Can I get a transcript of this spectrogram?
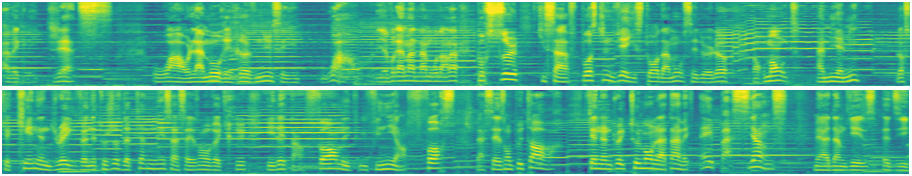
avec les Jets. Wow, l'amour est revenu, c'est wow, il y a vraiment de l'amour dans l'air. Pour ceux qui savent pas, c'est une vieille histoire d'amour ces deux-là. On remonte à Miami lorsque Kenyon Drake venait tout juste de terminer sa saison recrue. Il est en forme, il finit en force la saison plus tard. Kenyon Drake, tout le monde l'attend avec impatience. Mais Adam Gaze a dit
